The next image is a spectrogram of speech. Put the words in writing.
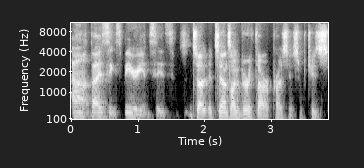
uh, those experiences. So it sounds like a very thorough process, which is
